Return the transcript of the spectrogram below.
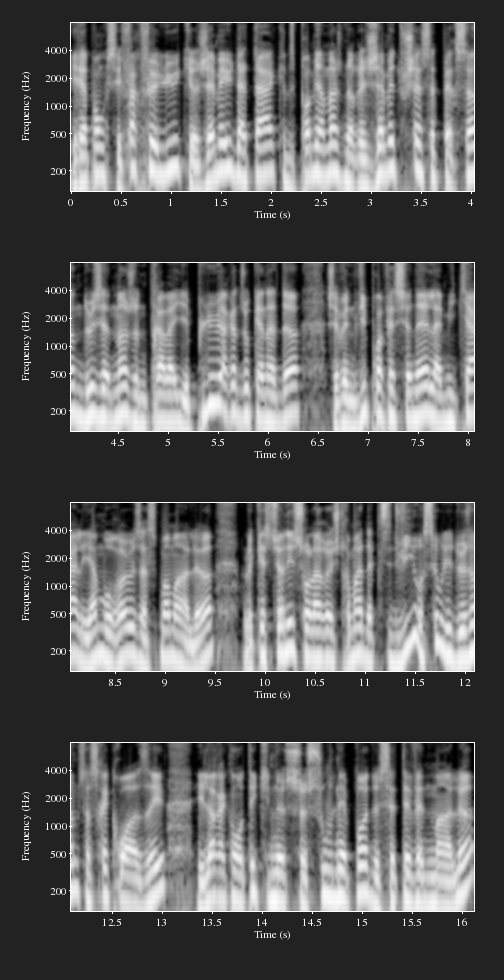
il répond que c'est farfelu, qu'il n'y a jamais eu d'attaque. Dit, premièrement, je n'aurais jamais touché à cette personne. Deuxièmement, je ne travaillais plus à Radio-Canada. J'avais une vie professionnelle, amicale et amoureuse à ce moment-là. On l'a questionné sur l'enregistrement de la petite vie aussi, où les deux hommes se seraient croisés. Il a raconté qu'il ne se souvenait pas de cet événement-là.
